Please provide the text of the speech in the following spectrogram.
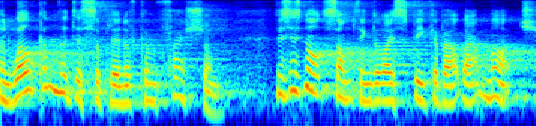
And welcome the discipline of confession. This is not something that I speak about that much.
